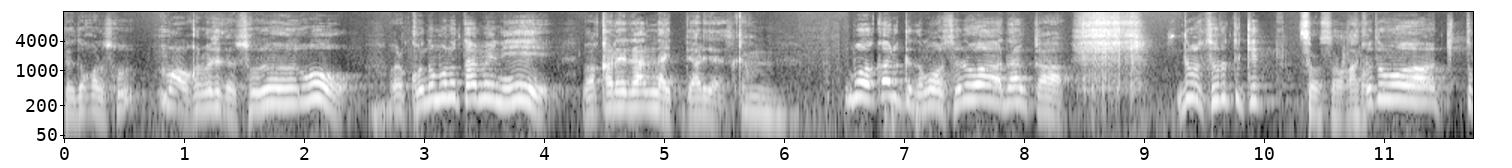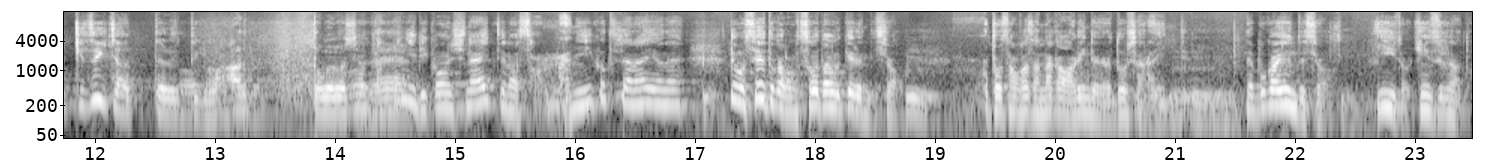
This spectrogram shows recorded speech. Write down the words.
いやだからそまあ分かりませんけどそれを俺子供のために別れられないってあるじゃないですか、もう分かるけどもそれはなんかでもそれって結そうそう子供はきっと気づいちゃってる時もあると思いますよそのためにね離婚しないっていうのはそんなにいいことじゃないよね。でも生徒からも相談を受けるんですよ、お父さんお母さん仲悪いんだけどどうしたらいいって、で僕は言うんですよ。いいと気にするなと。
